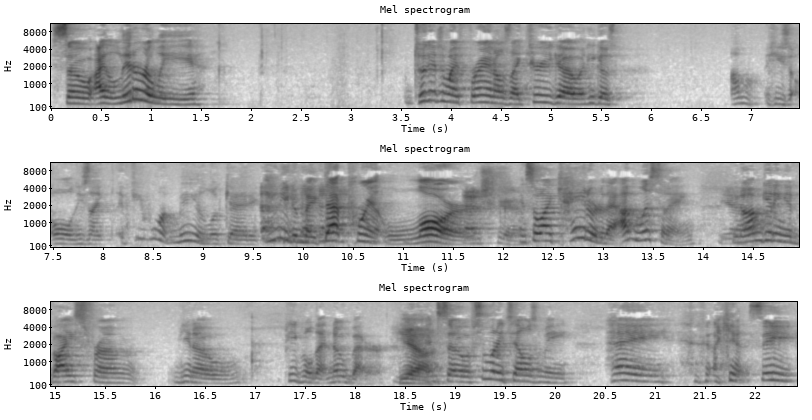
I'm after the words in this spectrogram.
So I literally took it to my friend. I was like, "Here you go," and he goes, "I'm." He's old. He's like, "If you want me to look at it, you need to make that print large." That's true. And so I cater to that. I'm listening. Yeah. You know, I'm getting advice from you know people that know better. Yeah. And so if somebody tells me, "Hey, I can't see,"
